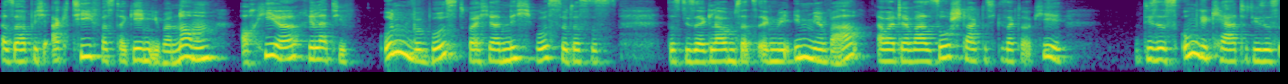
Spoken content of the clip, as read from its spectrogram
Also habe ich aktiv was dagegen übernommen, auch hier relativ unbewusst, weil ich ja nicht wusste, dass, es, dass dieser Glaubenssatz irgendwie in mir war. Aber der war so stark, dass ich gesagt habe, okay, dieses Umgekehrte, dieses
